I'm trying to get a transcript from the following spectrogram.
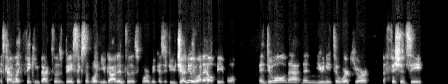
it's kind of like thinking back to those basics of what you got into this for. Because if you genuinely want to help people and do all that, then you need to work your efficiency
